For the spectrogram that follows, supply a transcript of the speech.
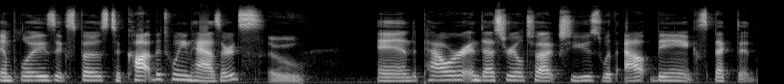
Employees exposed to caught between hazards oh, and power industrial trucks used without being expected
